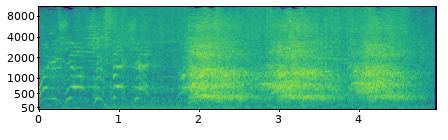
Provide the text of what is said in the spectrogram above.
What is your profession?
